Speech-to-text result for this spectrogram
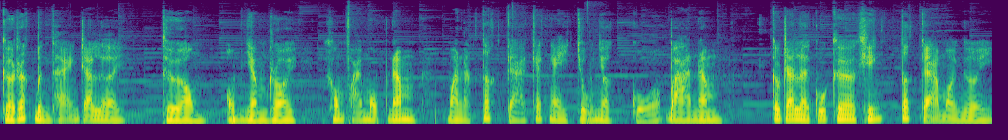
Cơ rất bình thản trả lời, thưa ông, ông nhầm rồi, không phải một năm mà là tất cả các ngày chủ nhật của ba năm. Câu trả lời của cơ khiến tất cả mọi người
